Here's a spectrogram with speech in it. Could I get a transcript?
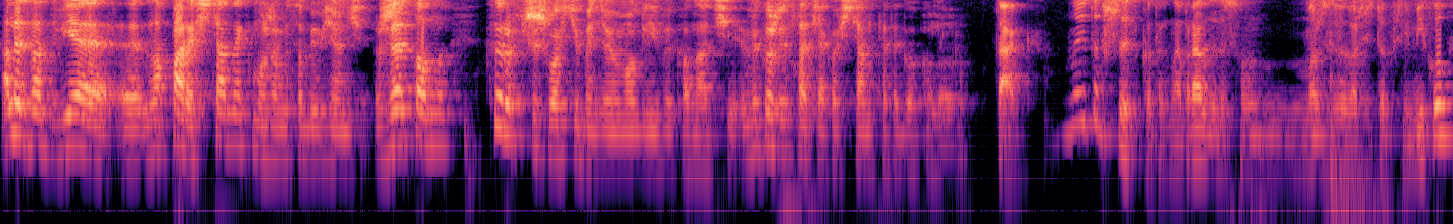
ale za dwie, e, za parę ścianek możemy sobie wziąć żeton, który w przyszłości będziemy mogli wykonać, wykorzystać jako ściankę tego koloru. Tak. No i to wszystko tak naprawdę. Zresztą możecie zobaczyć to w filmiku.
